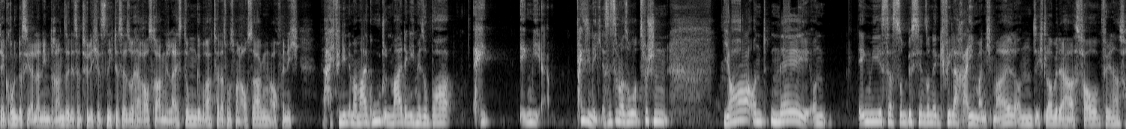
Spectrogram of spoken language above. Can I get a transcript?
Der Grund, dass sie alle an ihm dran sind, ist natürlich jetzt nicht, dass er so herausragende Leistungen gebracht hat. Das muss man auch sagen. Auch wenn ich, ja, ich finde ihn immer mal gut und mal denke ich mir so, boah, hey, irgendwie, weiß ich nicht. Es ist immer so zwischen ja und nee und irgendwie ist das so ein bisschen so eine Quälerei manchmal. Und ich glaube, der HSV, für den HSV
